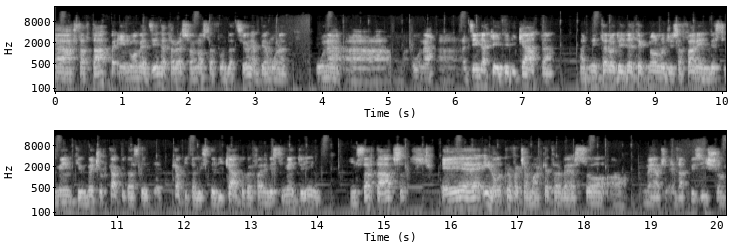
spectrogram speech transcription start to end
a startup e nuove aziende attraverso la nostra fondazione. Abbiamo una, una, uh, una uh, azienda che è dedicata all'interno dei Dell Technologies a fare investimenti, un venture capitalist, dedicato per fare investimenti in in startups e inoltre facciamo anche attraverso uh, merge and acquisition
